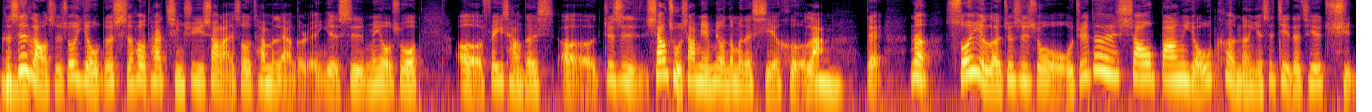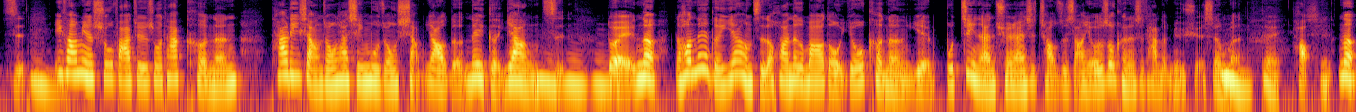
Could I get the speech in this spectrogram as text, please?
可是老实说，有的时候他情绪一上来的时候，他们两个人也是没有说呃非常的呃，就是相处上面没有那么的协和啦。对，那所以了，就是说，我觉得肖邦有可能也是借着这些曲子，一方面抒发，就是说他可能。他理想中，他心目中想要的那个样子，嗯嗯、对，那然后那个样子的话，那个 model 有可能也不尽然全然是乔治桑，有的时候可能是他的女学生们。嗯、对，好，那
